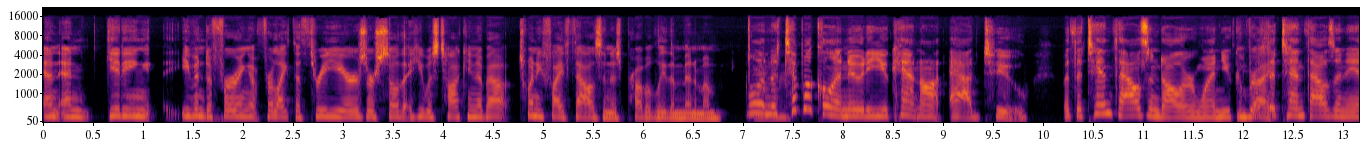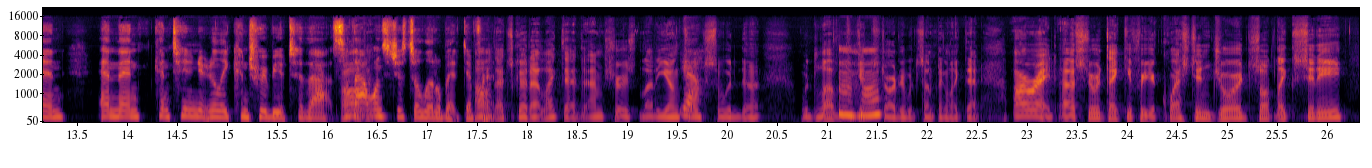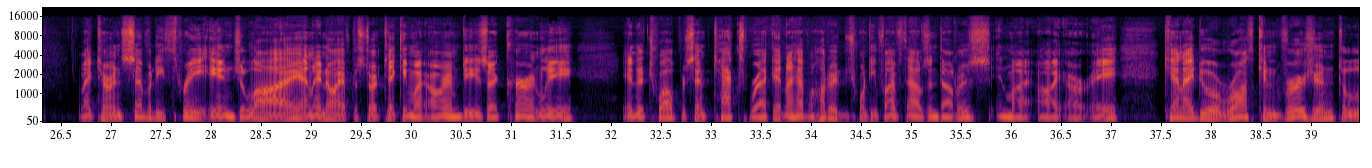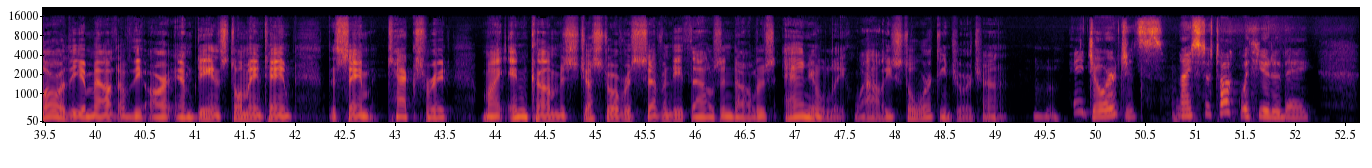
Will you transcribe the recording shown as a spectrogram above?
and and getting even deferring it for like the three years or so that he was talking about, twenty five thousand is probably the minimum. Well, in a typical annuity, you cannot add to. But the ten thousand dollar one, you can put right. the ten thousand in and then continually contribute to that. So oh, that, that, one's just a little bit oh, different. Oh, that's good. I like that. I'm sure a lot of young yeah. folks would uh, would love mm-hmm. to get mm-hmm. started with something like that. All right, uh, Stuart, thank you for your question. George, Salt Lake City. I turned 73 in July, and I know I have to start taking my RMDs. I currently in the 12% tax bracket, and I have $125,000 in my IRA. Can I do a Roth conversion to lower the amount of the RMD and still maintain the same tax rate. My income is just over $70,000 annually. Wow, he's still working, George, huh? Mm-hmm. Hey, George, it's nice to talk with you today.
